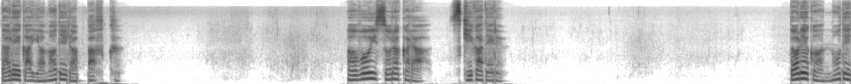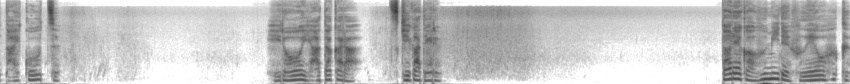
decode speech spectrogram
誰が山でラッパ吹く。青い空から月が出る。誰が野で太鼓打つ。広い旗から月が出る。誰が海で笛を吹く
